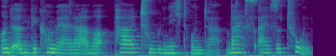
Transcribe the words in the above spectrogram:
und irgendwie kommen wir da aber partout nicht runter. Was also tun?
